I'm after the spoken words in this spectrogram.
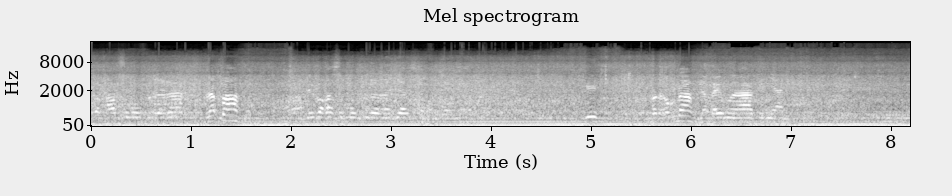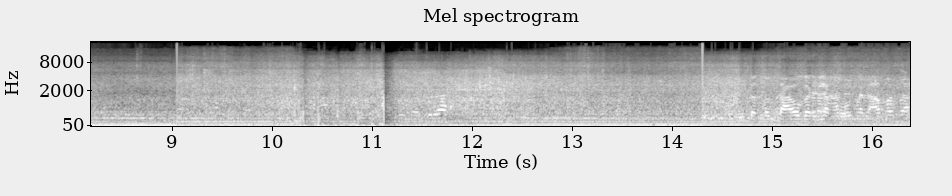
Baka sumubra na. Wala pa. Hindi baka sumubra na dyan. Okay. Marok na. Lakay muna natin yan. Sumubra. Yung tatlong tao garila ko. Malaman ha.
